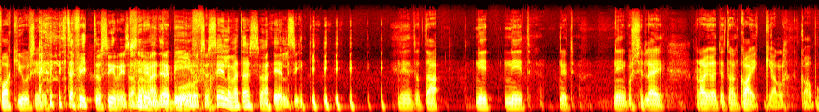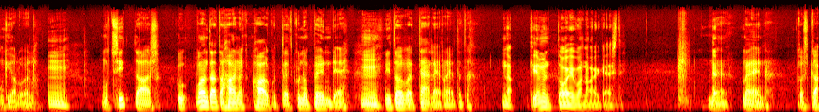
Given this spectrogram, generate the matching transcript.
Fuck you, Siri. Mitä vittu Siri sanoo? Siri Mä en tiedä kuuluuko se. Selvä, tässä on Helsinki. niin tota, niit, niit nyt niin kuin silleen rajoitetaan kaikkialla kaupunkialueilla. mm. Mut sit taas, kun Vantaata aina haukutteet, kun on pöndee, Mm. niin toivon, että täällä ei rajoiteta. No, kyllä mä nyt toivon oikeasti. Mä, mä en, koska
